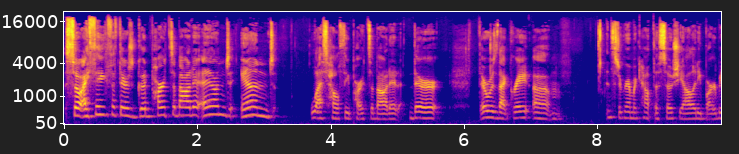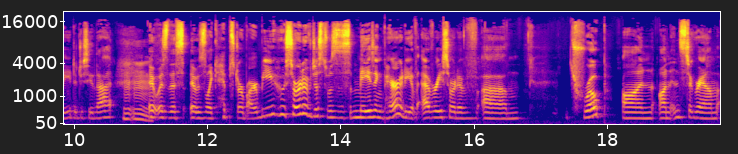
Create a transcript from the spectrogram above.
so I think that there's good parts about it and and less healthy parts about it. There there was that great um, Instagram account, the Socality Barbie. Did you see that? Mm-mm. It was this. It was like hipster Barbie who sort of just was this amazing parody of every sort of um, trope on on Instagram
